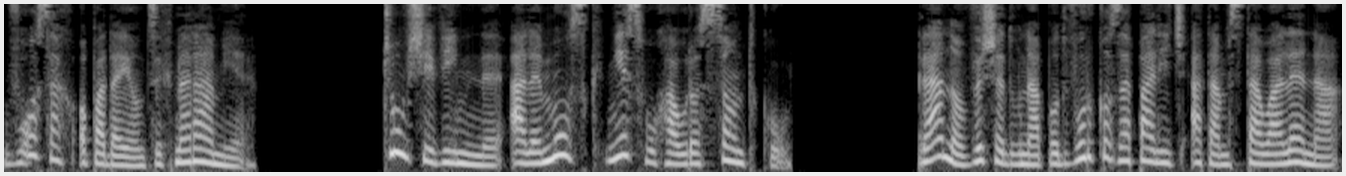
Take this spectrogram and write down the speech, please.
włosach opadających na ramię. Czuł się winny, ale mózg nie słuchał rozsądku. Rano wyszedł na podwórko zapalić, a tam stała Lena,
